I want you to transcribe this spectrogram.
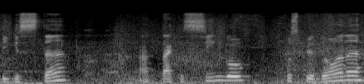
big stun. Ataque single, cuspidona.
